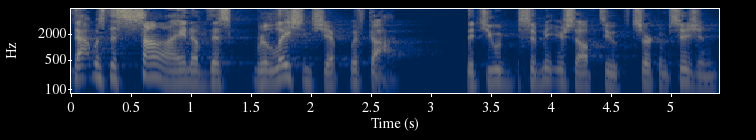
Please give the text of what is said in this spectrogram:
That was the sign of this relationship with God, that you would submit yourself to circumcision.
